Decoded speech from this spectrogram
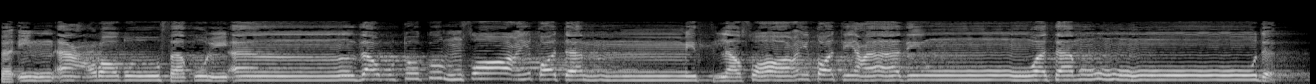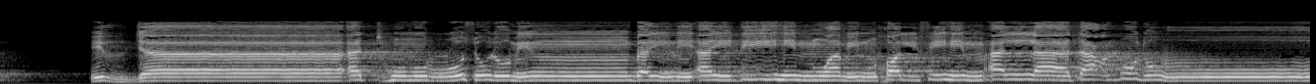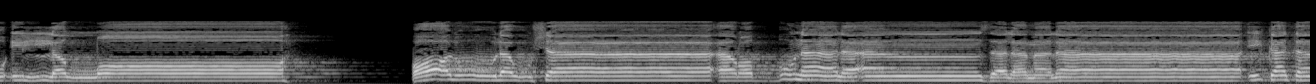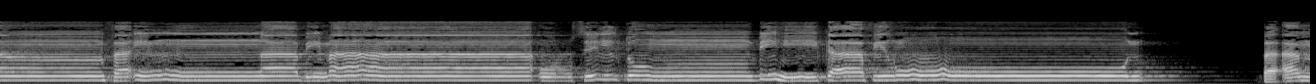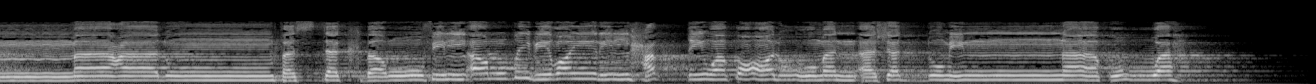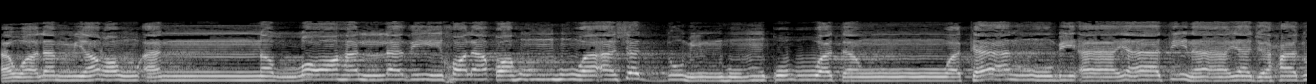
فإن أعرضوا فقل أنذرتكم صاعقة مثل صاعقة عاد وثمود إذ جاءتهم الرسل من بين أيديهم ومن خلفهم ألا تعبدوا إلا الله قالوا لو شاء ربنا لأنزل ملائكة فإنا بما أرسلتم به كافرون. فأما عاد فاستكبروا في الأرض بغير الحق الْحَقِّ وَقَالُوا مَنْ أَشَدُّ مِنَّا قُوَّةً ۖ أَوَلَمْ يَرَوْا أَنَّ اللَّهَ الَّذِي خَلَقَهُمْ هُوَ أَشَدُّ مِنْهُمْ قُوَّةً وَكَانُوا بِآيَاتِنَا يَجْحَدُونَ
